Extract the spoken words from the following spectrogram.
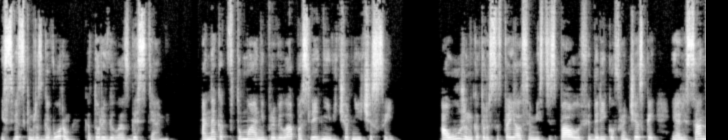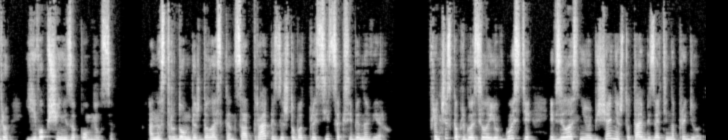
и светским разговором, который вела с гостями. Она как в тумане провела последние вечерние часы. А ужин, который состоялся вместе с Пауло, Федерико, Франческой и Алессандро, ей вообще не запомнился. Она с трудом дождалась конца трапезы, чтобы отпроситься к себе наверх. Франческа пригласила ее в гости и взяла с нее обещание, что та обязательно придет.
